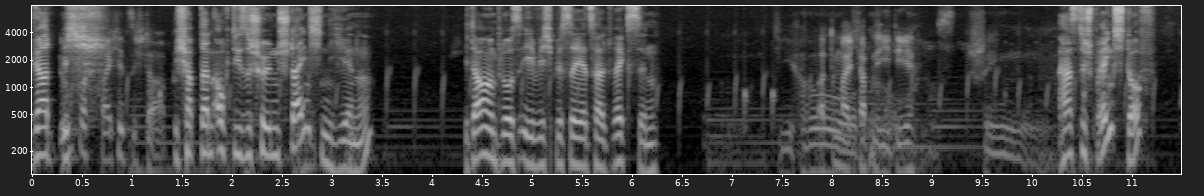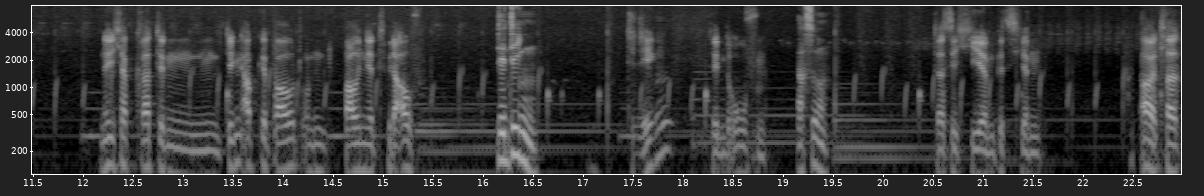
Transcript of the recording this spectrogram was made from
Ja, Irgendwas ich, zeichnet sich da ab. ich hab dann auch diese schönen Steinchen hier, ne? Die dauern bloß ewig, bis sie jetzt halt weg sind. Die Warte mal, ich hab ne Idee. Hast du Sprengstoff? Ne, ich habe gerade den Ding abgebaut und baue ihn jetzt wieder auf. Den Ding. Die Degen? Den Ofen. Ach so. Dass ich hier ein bisschen. Oh, jetzt hat,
